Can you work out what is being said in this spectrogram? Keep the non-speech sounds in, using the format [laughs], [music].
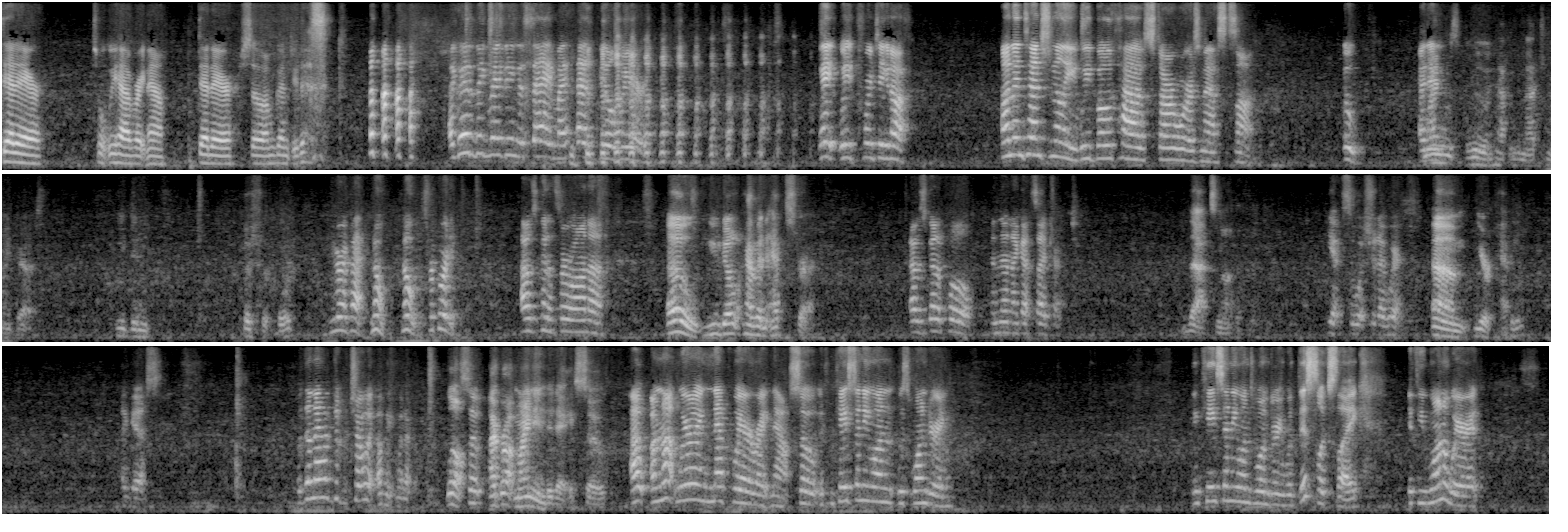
dead air. That's what we have right now. Dead air. So I'm gonna do this. [laughs] I couldn't think of anything to say. My head feels weird. [laughs] Wait, wait, before we take it off. Unintentionally, we both have Star Wars masks on. Oh, I Mine didn't. was blue and happened to match my dress. You didn't push record. Be right back. No, no, it's recording. I was gonna throw on a. Oh, you don't have an extra. I was gonna pull, and then I got sidetracked. That's not a thing. Yeah. So what should I wear? Um, you're happy. I guess. But then I have to show it. Okay, whatever. Well, So I brought mine in today, so I, I'm not wearing neckwear right now. So if in case anyone was wondering, in case anyone's wondering what this looks like, if you want to wear it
